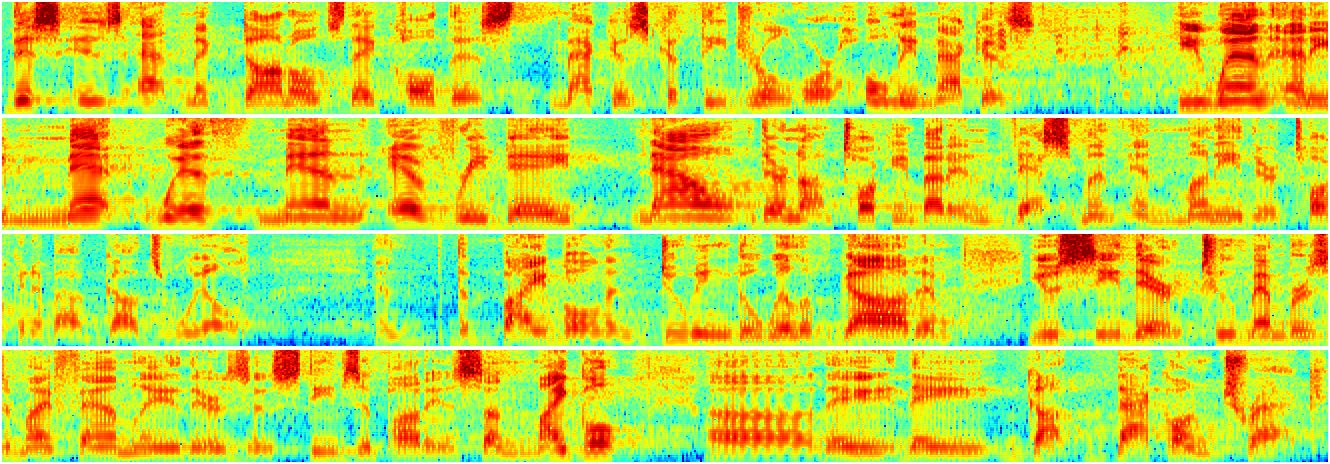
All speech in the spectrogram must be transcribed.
this is at McDonald's. They called this Macca's Cathedral or Holy Macca's. He went and he met with men every day. Now they're not talking about investment and money, they're talking about God's will and the Bible and doing the will of God. And you see there two members of my family. There's Steve Zapata, his son Michael. Uh, they, they got back on track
